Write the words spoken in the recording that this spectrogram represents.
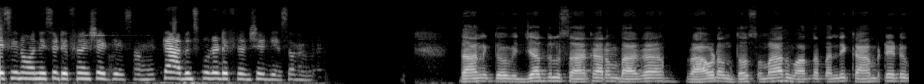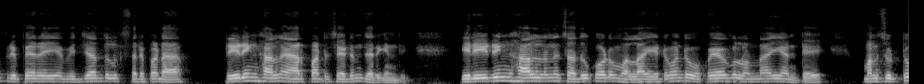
AC non AC differentiate చేసాము క్యాబిన్స్ కూడా డిఫరెన్షియేట్ చేసాము దానితో విద్యార్థుల సహకారం బాగా రావడంతో సుమారు వంద మంది కాంపిటేటివ్ ప్రిపేర్ అయ్యే విద్యార్థులకు సరిపడా రీడింగ్ హాల్ను ఏర్పాటు చేయడం జరిగింది. ఈ రీడింగ్ హాల్లను చదువుకోవడం వల్ల ఎటువంటి ఉపయోగాలు ఉన్నాయి అంటే మన చుట్టూ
